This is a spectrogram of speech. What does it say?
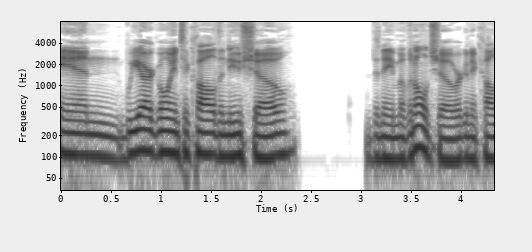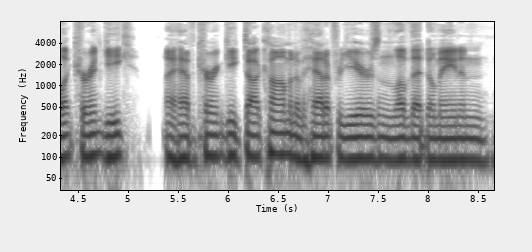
And we are going to call the new show the name of an old show. We're going to call it Current Geek. I have currentgeek.com and I've had it for years and love that domain and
